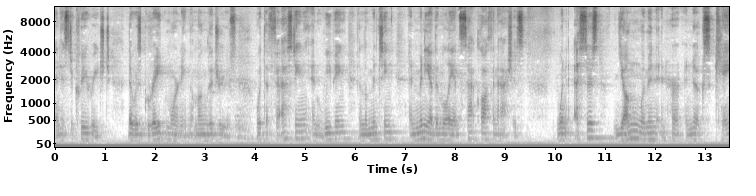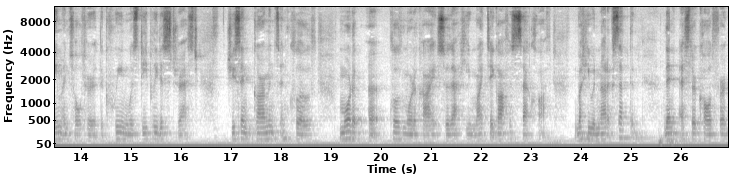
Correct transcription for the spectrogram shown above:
and his decree reached, there was great mourning among the Jews, with the fasting and weeping and lamenting, and many of them lay in sackcloth and ashes. When Esther's young women and her eunuchs came and told her the queen was deeply distressed, she sent garments and clothes, Morde- uh, clothed Mordecai so that he might take off his sackcloth, but he would not accept them. Then Esther called for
